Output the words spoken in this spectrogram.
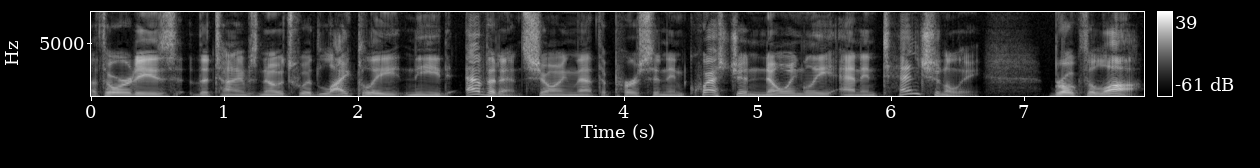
Authorities, the Times notes, would likely need evidence showing that the person in question knowingly and intentionally broke the law.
